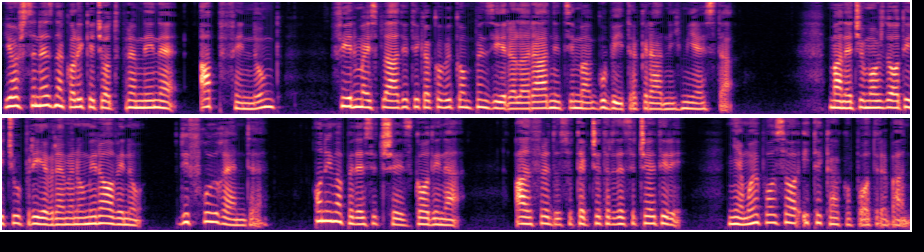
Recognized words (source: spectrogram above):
Još se ne zna kolike će otpremnine Abfindung firma isplatiti kako bi kompenzirala radnicima gubitak radnih mjesta. Mane će možda otići u prijevremenu mirovinu, die Frührente. On ima 56 godina. Alfredu su tek 44. Njemu je posao i tekako potreban.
